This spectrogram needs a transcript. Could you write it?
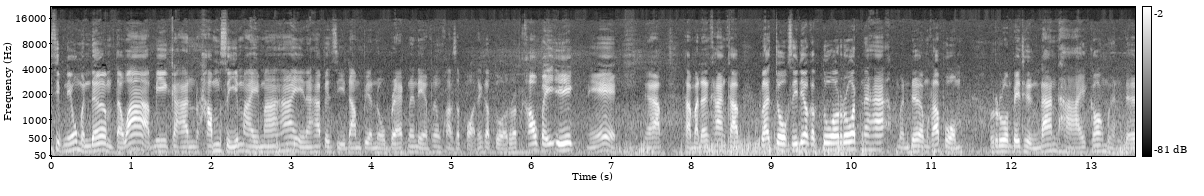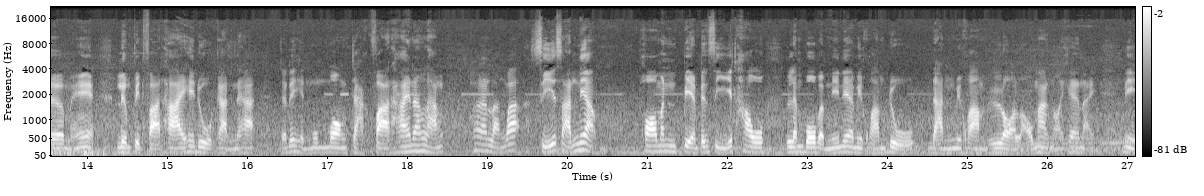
20 นิ้วเหมือนเดิม แต่ว่ามีการทำสีใหม่มาให้นะฮะเป็นสีดำเปียโนแบล็กนั่นเองเพิ่มความสปอร์ตให้กับตัวรถเข้าไปอีกนี่นะครับถัดมาด้านข้างครับกระจกสีเดียวกับตัวรถนะฮะเหมือนเดิมครับผม รวมไปถึงด้านท้ายก็เหมือนเดิมเอ้ลืมปิดฝาท้ายให้ดูกันนะฮะจะได้เห็นมุมมองจากฝาท้ายด้านหลังเพราะด้านหลังว่าสีสันเนี่ยพอมันเปลี่ยนเป็นสีเทาแลมโบแบบนี้เนี่ยมีความดุดันมีความหล่อเหลามากน้อยแค่ไหน นี่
